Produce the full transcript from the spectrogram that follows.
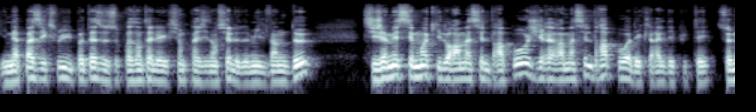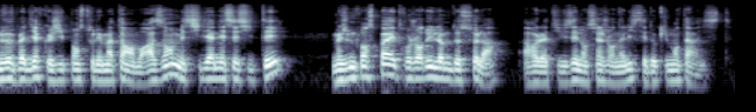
Il n'a pas exclu l'hypothèse de se présenter à l'élection présidentielle de 2022. Si jamais c'est moi qui dois ramasser le drapeau, j'irai ramasser le drapeau, a déclaré le député. Ce ne veut pas dire que j'y pense tous les matins en me rasant, mais s'il y a nécessité, mais je ne pense pas être aujourd'hui l'homme de cela, a relativisé l'ancien journaliste et documentariste.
